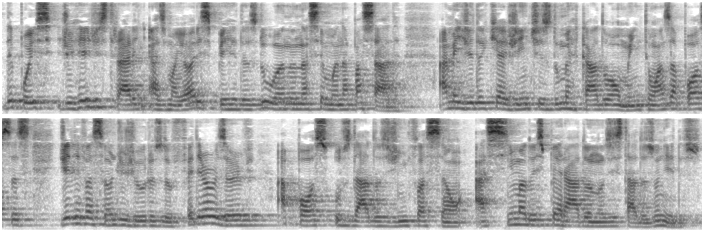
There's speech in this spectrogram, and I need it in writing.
depois de registrarem as maiores perdas do ano na semana passada, à medida que agentes do mercado aumentam as apostas de elevação de juros do Federal Reserve após os dados de inflação acima do esperado nos Estados Unidos.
